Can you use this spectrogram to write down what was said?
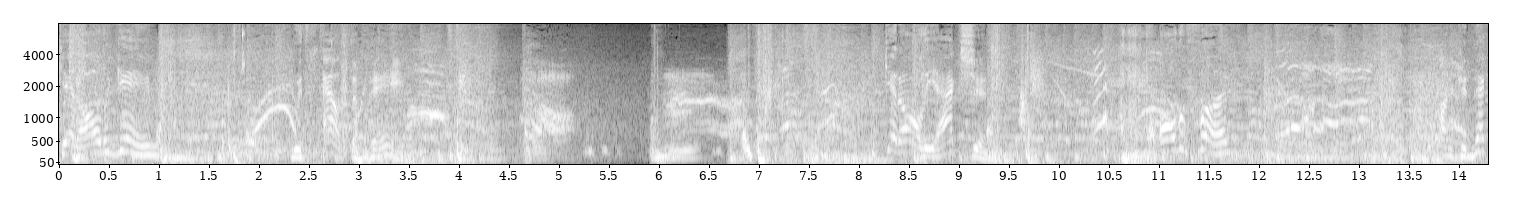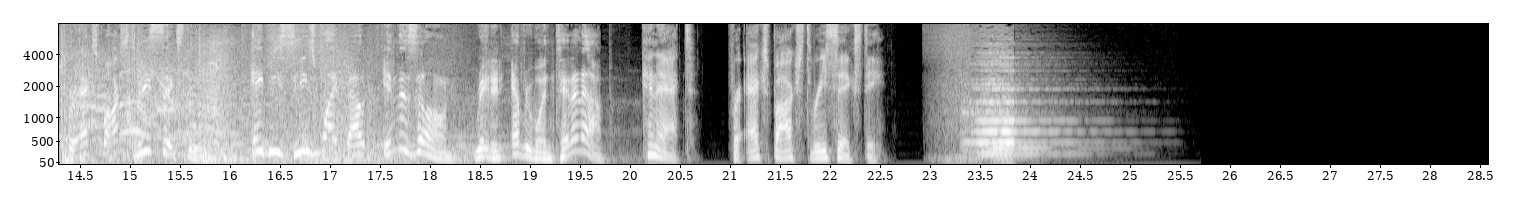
Get all the game without the pain. Get all the action. All the fun on Kinect for Xbox 360. ABC's Wipeout in the Zone. Rated everyone 10 and up. Kinect for Xbox 360.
